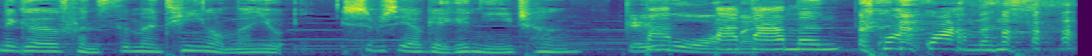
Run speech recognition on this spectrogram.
那个粉丝们、听友们有是不是要给个昵称？巴给我们巴巴们、呱呱们。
